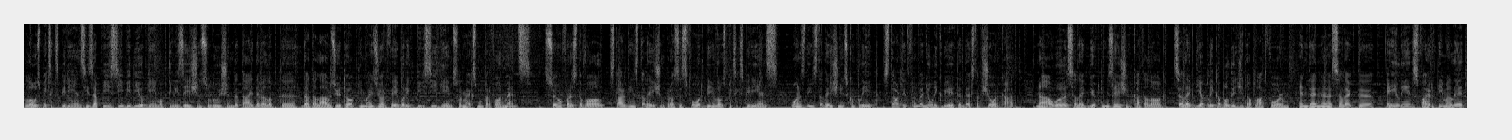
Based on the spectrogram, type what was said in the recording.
LowSpecs Experience is a PC video game optimization solution that I developed uh, that allows you to optimize your favorite PC games for maximum performance. So first of all, start the installation process for the LowSpecs Experience. Once the installation is complete, start it from the newly created desktop shortcut. Now uh, select the optimization catalog, select the applicable digital platform and then uh, select uh, Aliens Fireteam Elite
